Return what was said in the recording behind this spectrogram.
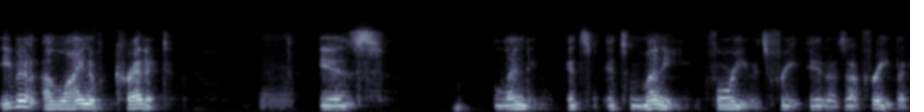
even a line of credit is lending. It's it's money for you. It's free. You know, it's not free, but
